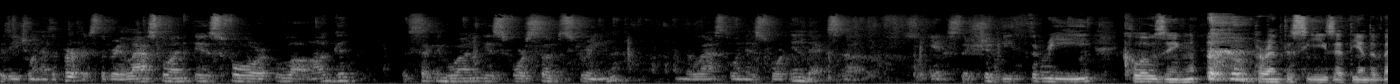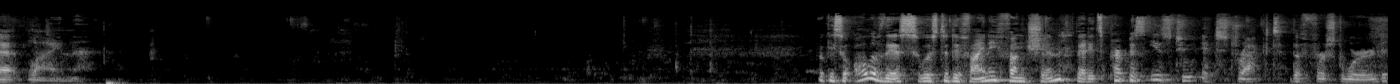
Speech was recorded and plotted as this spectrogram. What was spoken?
because each one has a purpose. The very last one is for log, the second one is for substring, and the last one is for index of. So yes, there should be three closing parentheses at the end of that line. Okay, so all of this was to define a function that its purpose is to extract the first word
